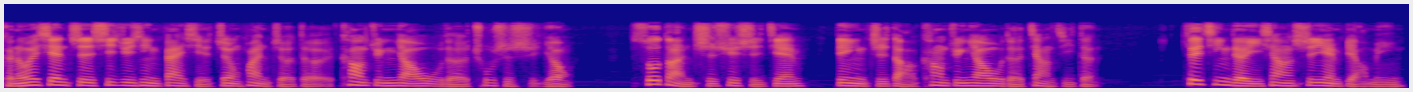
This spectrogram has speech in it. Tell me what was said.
可能会限制细菌性败血症患者的抗菌药物的初始使用，缩短持续时间，并指导抗菌药物的降级等。最近的一项试验表明，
